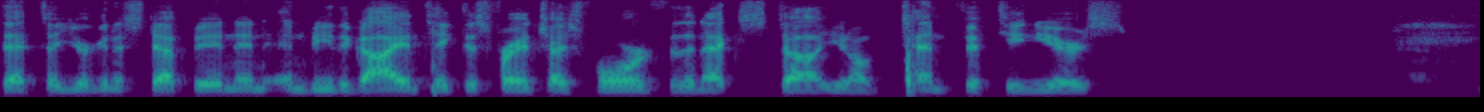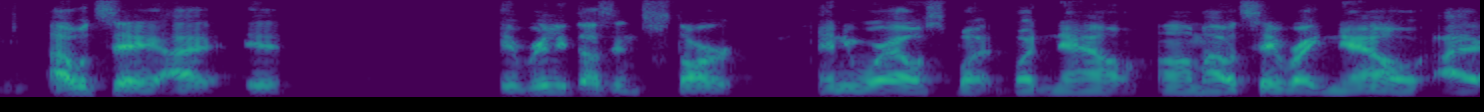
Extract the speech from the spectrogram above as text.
that uh, you're going to step in and, and be the guy and take this franchise forward for the next uh, you know 10, 15 years? I would say I it it really doesn't start anywhere else but but now. Um, I would say right now I,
